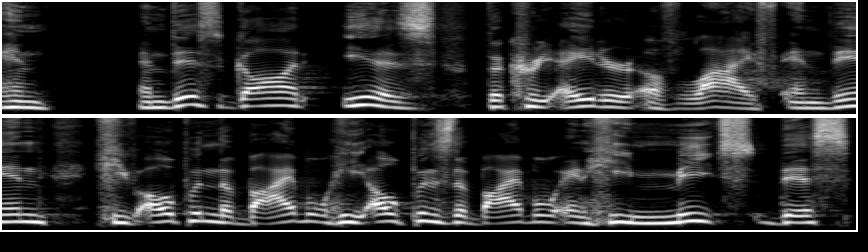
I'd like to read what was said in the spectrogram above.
And and this God is the creator of life. And then he opened the Bible, he opens the Bible and he meets this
